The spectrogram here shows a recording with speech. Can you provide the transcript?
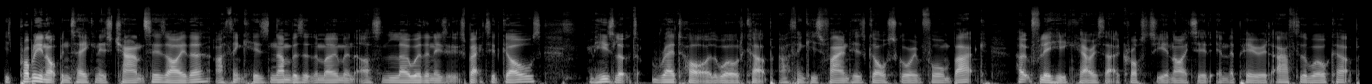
he's probably not been taking his chances either. I think his numbers at the moment are lower than his expected goals, and he's looked red hot at the World Cup. I think he's found his goal scoring form back. Hopefully, he carries that across to United in the period after the World Cup,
